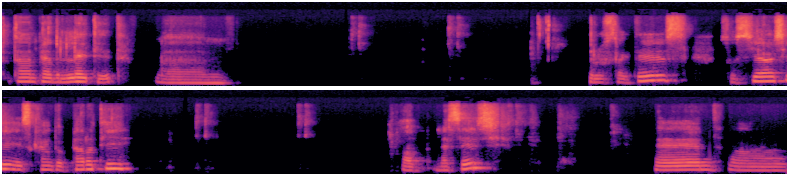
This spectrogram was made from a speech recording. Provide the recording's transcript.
two-time pad related. Um, it looks like this. So CRC is kind of parity of message. And uh,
